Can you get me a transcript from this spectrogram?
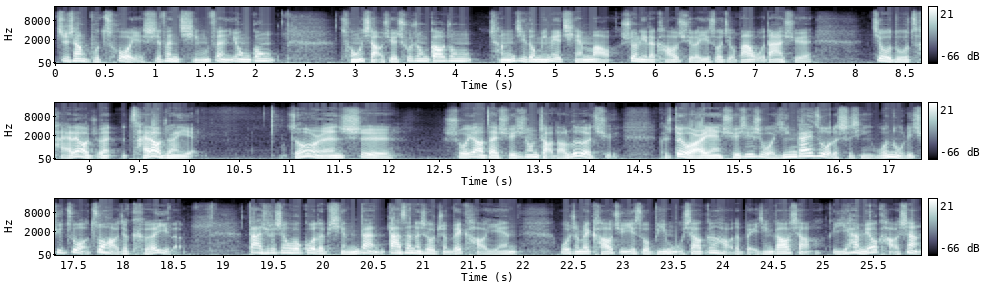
智商不错，也十分勤奋用功。从小学、初中、高中成绩都名列前茅，顺利的考取了一所985大学，就读材料专材料专业。总有人是。说要在学习中找到乐趣，可是对我而言，学习是我应该做的事情，我努力去做，做好就可以了。大学的生活过得平淡，大三的时候准备考研，我准备考取一所比母校更好的北京高校，遗憾没有考上。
